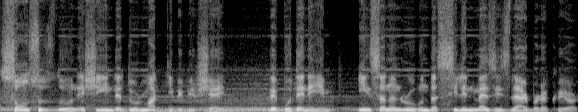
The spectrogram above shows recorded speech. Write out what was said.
sonsuzluğun eşiğinde durmak gibi bir şey. Ve bu deneyim, insanın ruhunda silinmez izler bırakıyor.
